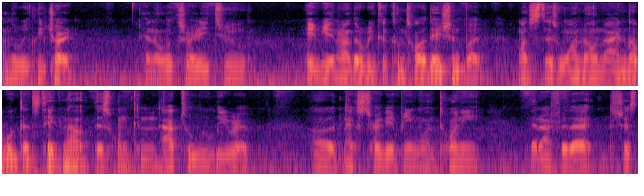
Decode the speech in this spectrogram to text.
on the weekly chart and it looks ready to maybe another week of consolidation but once this 109 level gets taken out this one can absolutely rip uh, next target being 120 then after that it's just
